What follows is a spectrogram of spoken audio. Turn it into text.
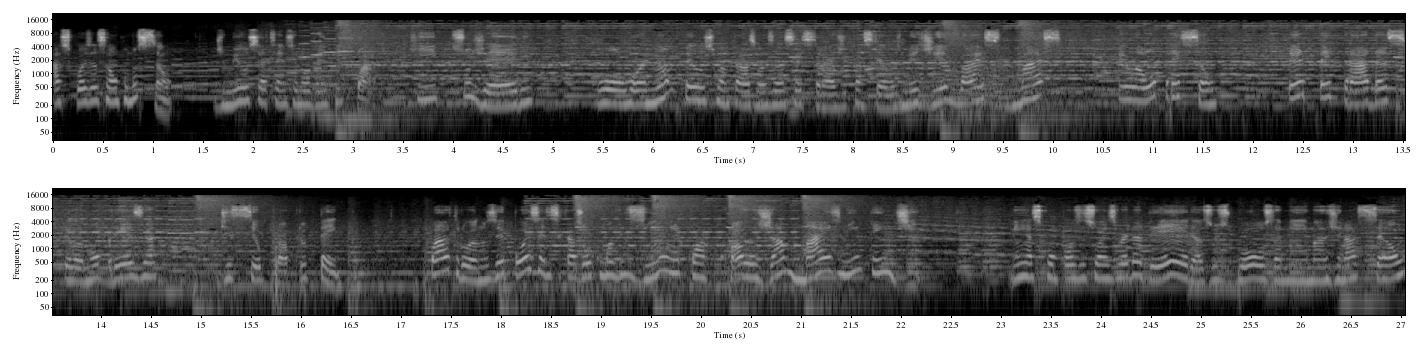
As Coisas São Como São, de 1794, que sugere O horror não pelos fantasmas ancestrais de castelos medievais, mas pela opressão perpetradas pela nobreza de seu próprio tempo. Quatro anos depois, ele se casou com uma vizinha com a qual eu jamais me entendi. Minhas composições verdadeiras, os gols da minha imaginação,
